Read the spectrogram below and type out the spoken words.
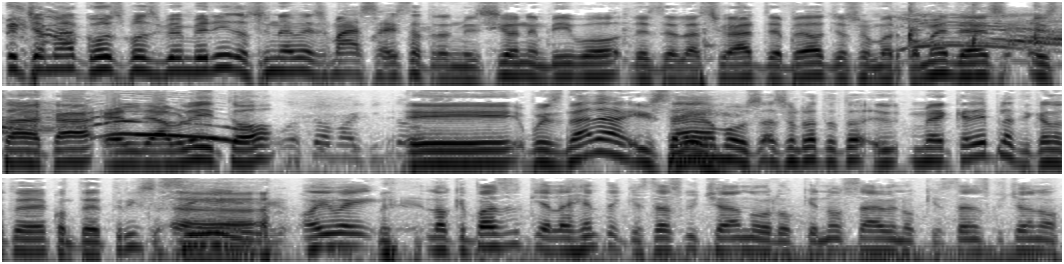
¿Qué chamacos? Pues bienvenidos una vez más a esta transmisión en vivo desde la ciudad de Bell. Yo soy Marco Méndez. Está acá el Diablito. Eh, pues nada, estábamos hace un rato. to- Me quedé platicando todavía con Tetris. Sí, Ah, oye, güey, lo que pasa es que la gente que está escuchando, lo que no saben, lo que están escuchando,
